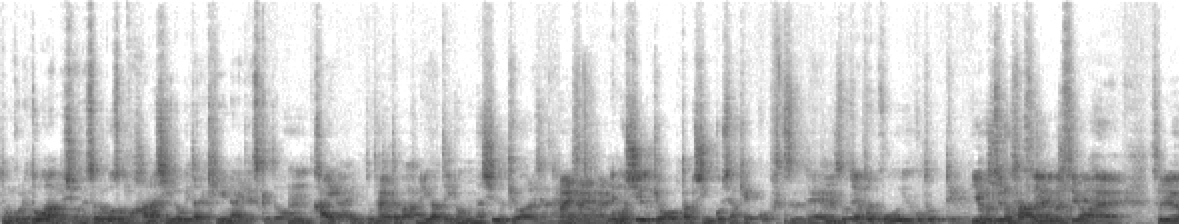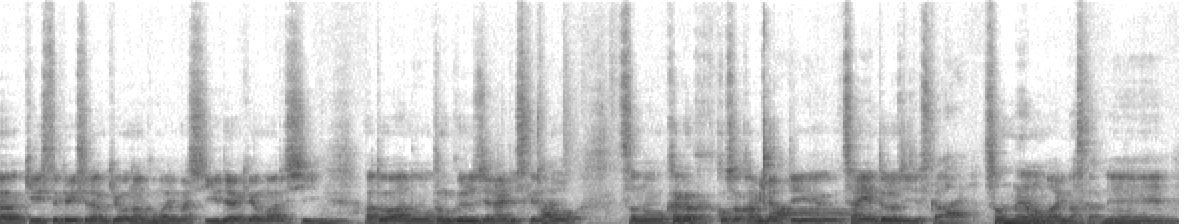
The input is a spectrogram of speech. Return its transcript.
でもこれどうなんでしょうね。それこそもう話広げたら切れないですけど、うん。海外？例えばアメリカっていろんな宗教あるじゃないですか、はいはいはい。でも宗教を多分信仰してるのは結構普通で、うん。そうするとやっぱりこういうことっていやもちろんたくさんありますよ、ね。はい、それはキリスト教イスラム教なんかもありますし、ユダヤ教もあるし、うん。あとはあのトム・クルーズじゃないですけれど、はいその科学こそ神だっていうサイエントロジーですか、はそんなようなのもありますからね、うん。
